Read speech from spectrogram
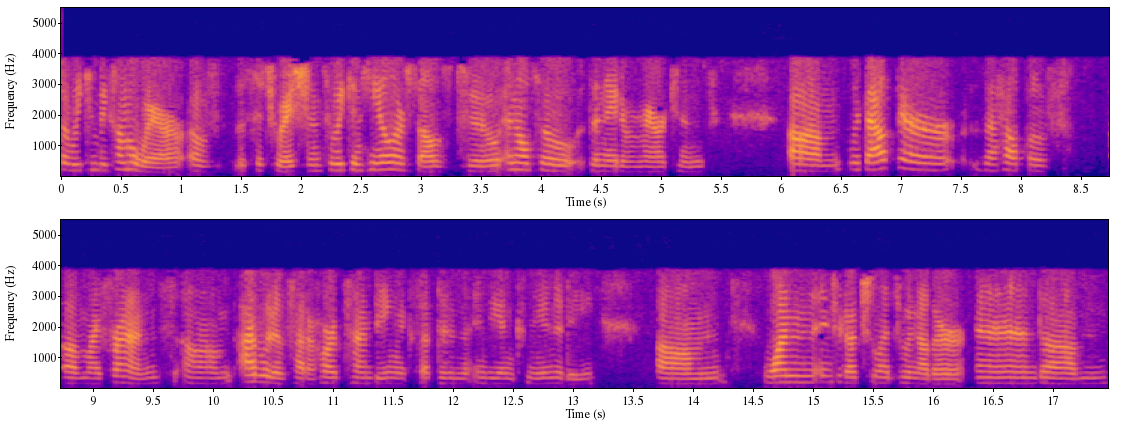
so we can become aware of the situation, so we can heal ourselves too, and also the Native Americans um, without their the help of of my friends, um, I would have had a hard time being accepted in the Indian community. Um, one introduction led to another, and um,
